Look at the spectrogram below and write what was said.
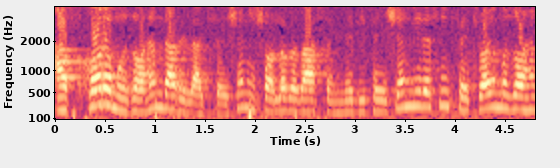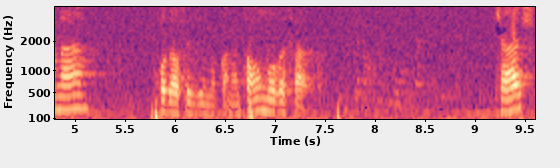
افکار مزاحم در ریلکسیشن. انشاءالله به بحث مدیتیشن می‌رسیم. فکرهای مزاحم هم خدافزی می‌کنن. تا اون موقع صبر کن. چشم؟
